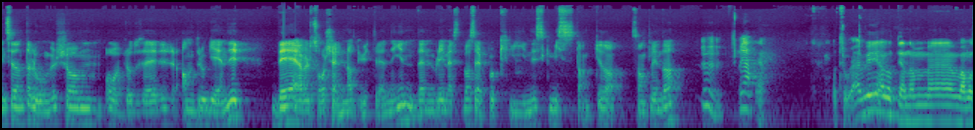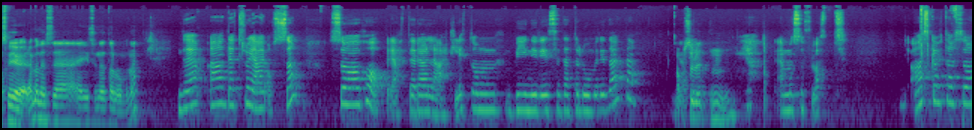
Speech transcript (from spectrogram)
incidentalomer som overproduserer androgener, det er vel så sjelden at utredningen den blir mest basert på klinisk mistanke, da. Sant, Linda? Mm, ja. Da tror jeg vi har gått gjennom uh, hva man skal gjøre med disse isinetalomene. Det, ja, det tror jeg også. Så håper jeg at dere har lært litt om binyreincidentalomer i dag, da. Absolutt. Mm. Ja, men så flott. Ja, skal vi ta så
